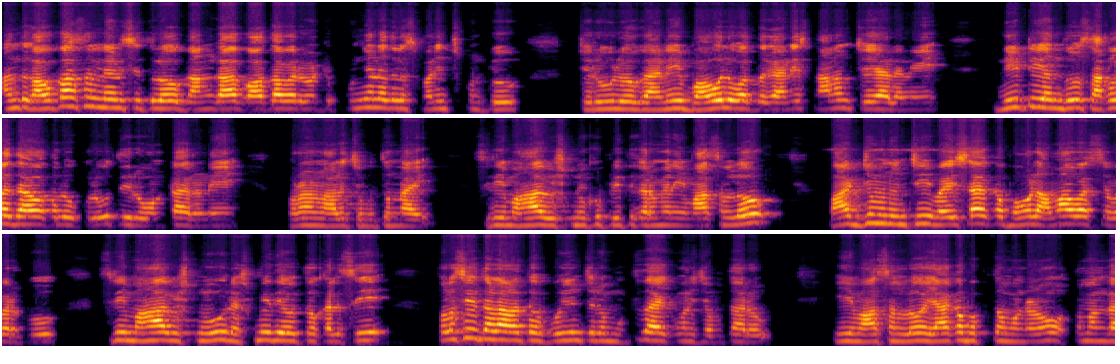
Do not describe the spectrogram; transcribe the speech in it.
అందుకు అవకాశం లేని స్థితిలో గంగా గోదావరి వంటి పుణ్య నదులను స్మరించుకుంటూ చెరువులు గాని బావుల వద్ద గాని స్నానం చేయాలని నీటి యందు సకల దేవతలు కొలువు తీరు ఉంటారని పురాణాలు చెబుతున్నాయి. శ్రీ మహావిష్ణువుకు ప్రీతికరమైన ఈ మాసంలో పాడ్యము నుంచి వైశాఖ బహుళ అమావాస్య వరకు శ్రీ మహావిష్ణువు లక్ష్మీదేవితో కలిసి తులసి దళాలతో పూజించడం ముక్తిదాయకమని చెబుతారు. ఈ మాసంలో ఏకభక్తం ఉండడం ఉత్తమంగా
